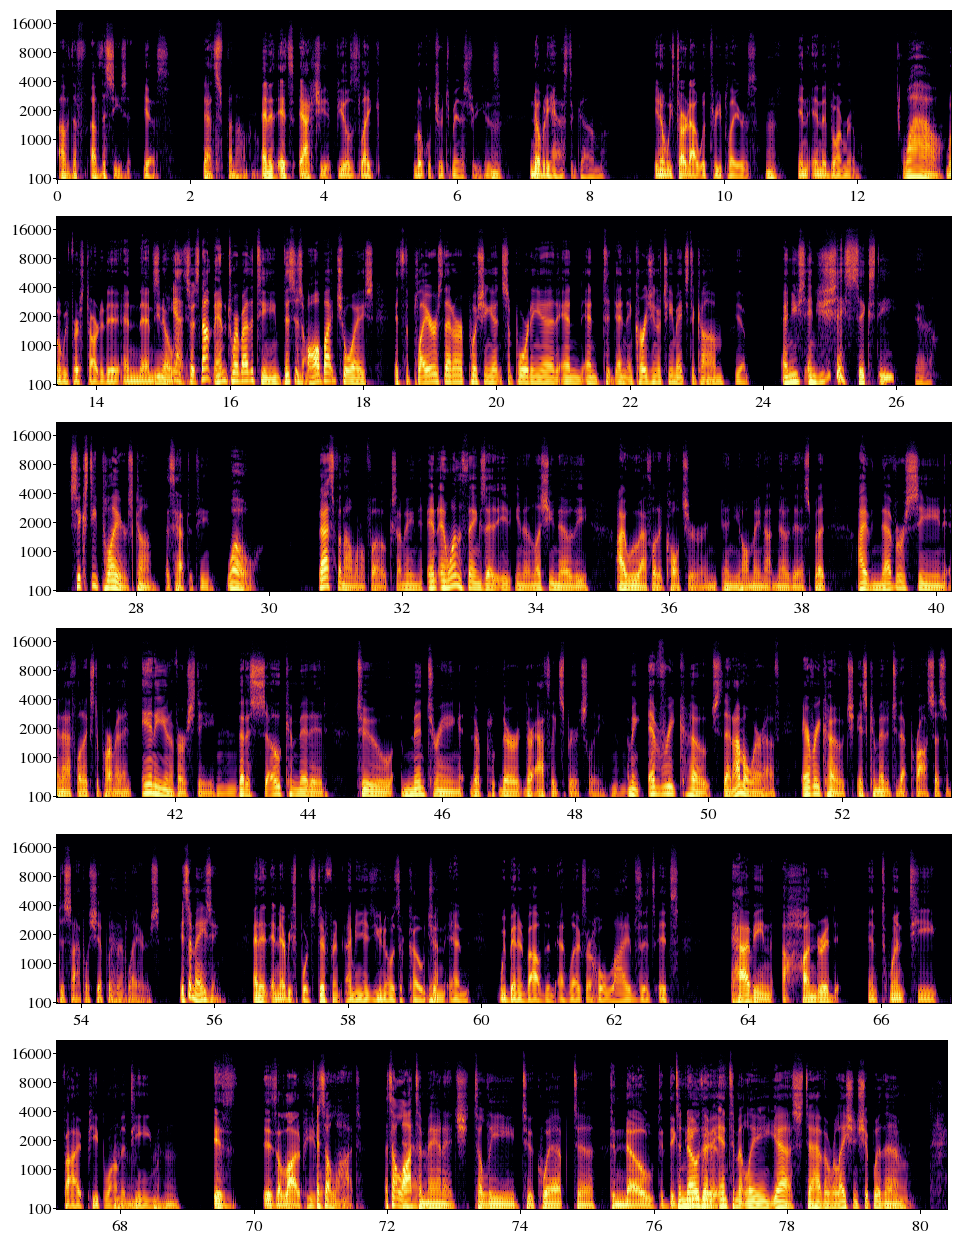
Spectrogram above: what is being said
of the of the season. Yes. That's phenomenal. And it, it's actually it feels like local church ministry because Mm. nobody has to come. You know, we started out with three players Mm. In in the dorm room wow. when we first started it, and then you know, Yeah, so it's not mandatory by the team. This is Mhm. all by choice. It's the players that are pushing it and supporting it and and to, and encouraging their teammates to come. Yep. And you and you say 60? yeah, 60 players come. that's half the team. Whoa. That's phenomenal, folks. I mean, and, and one of the things that, you know, unless you know the IWU athletic culture, and, and you all may not know this, but I have never seen an athletics department at any university Mhm. that is so committed to mentoring their their their athletes spiritually. Mhm. I mean, every coach that I'm aware of, every coach is committed to that process of discipleship with Yeah. their players. It's amazing. and it, and every sport's different. I mean, as you know, as a coach, Yeah. and and we've been involved in athletics our whole lives. It's it's having a hundred and twenty five people on the Mhm, team mhm. is is a lot of people. It's a lot. It's a lot to manage, to lead, to equip, to to know to dig to know them with. intimately. Yes, to have a relationship with them.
